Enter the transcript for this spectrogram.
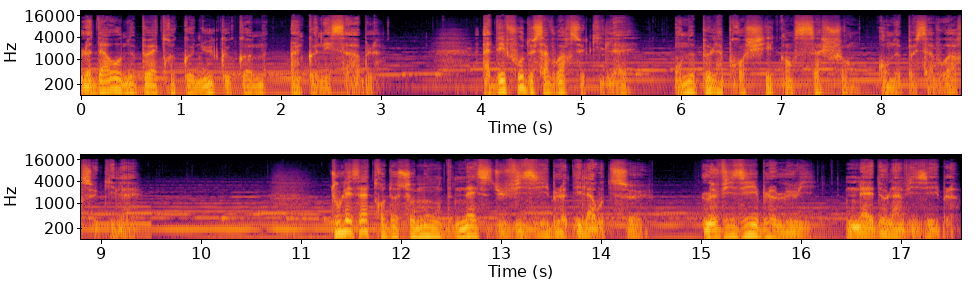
le Dao ne peut être connu que comme inconnaissable. À défaut de savoir ce qu'il est, on ne peut l'approcher qu'en sachant qu'on ne peut savoir ce qu'il est. Tous les êtres de ce monde naissent du visible, dit Lao Tzu. Le visible, lui, naît de l'invisible.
